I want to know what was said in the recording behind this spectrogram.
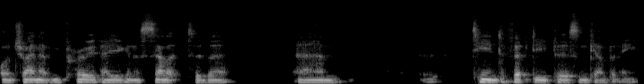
or trying to improve how you're going to sell it to the um, 10 to 50 person company.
